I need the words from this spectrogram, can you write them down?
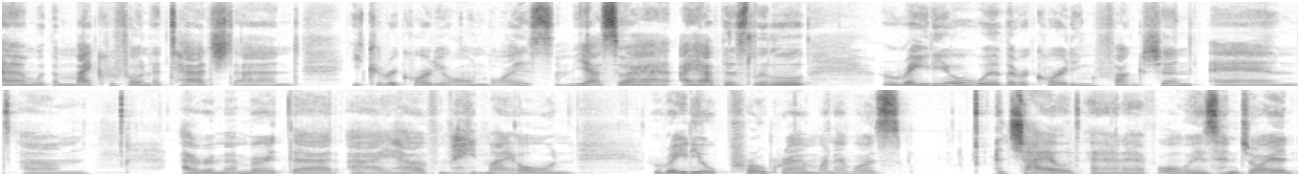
um, with a microphone attached, and you could record your own voice. Um, yeah, so I I had this little radio with a recording function, and um, I remembered that I have made my own radio program when I was a child, and I've always enjoyed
